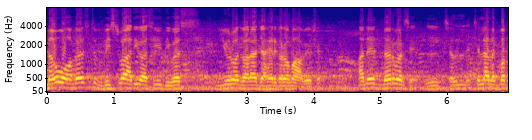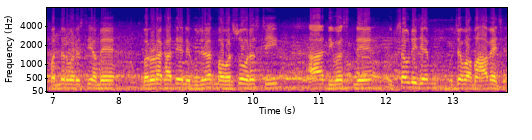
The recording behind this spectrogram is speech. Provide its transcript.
નવ ઓગસ્ટ વિશ્વ આદિવાસી દિવસ યુનો દ્વારા જાહેર કરવામાં આવ્યો છે. અને દર વર્ષે. છેલ્લ- લગભગ પંદર વર્ષથી અમે બરોડા ખાતે અને ગુજરાતમાં વર્ષો વર્ષથી આ દિવસને ઉત્સવની જેમ ઉજવવામાં આવે છે.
